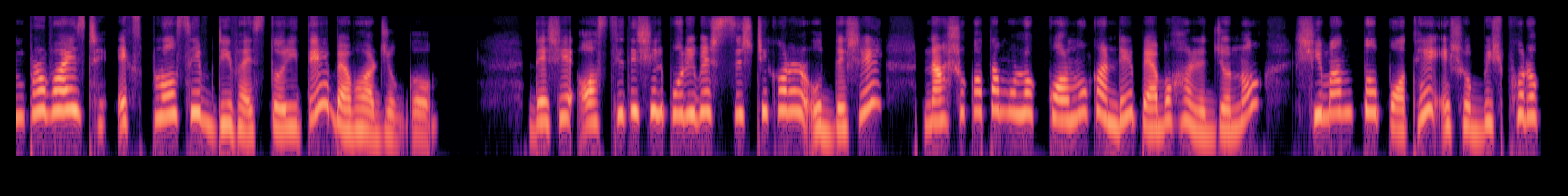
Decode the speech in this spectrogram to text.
ইম্প্রোভাইজড এক্সপ্লোসিভ ডিভাইস তৈরিতে ব্যবহারযোগ্য। দেশে অস্থিতিশীল পরিবেশ সৃষ্টি করার উদ্দেশ্যে নাশকতামূলক কর্মকাণ্ডে ব্যবহারের জন্য সীমান্ত পথে এসব বিস্ফোরক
